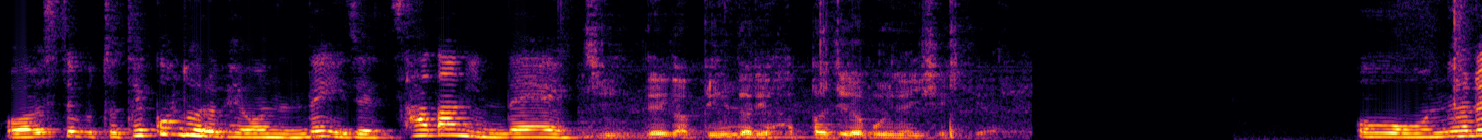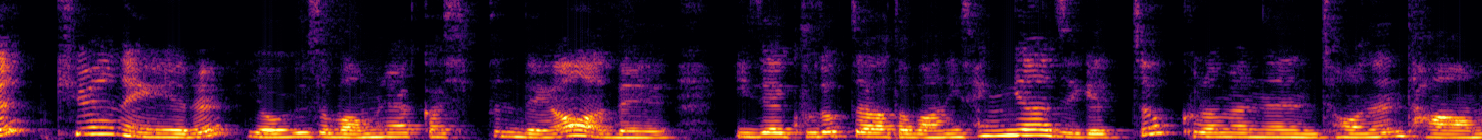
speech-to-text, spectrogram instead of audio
어렸을 때부터 태권도를 배웠는데 이제 사단인데 지 내가 빙다리 핫바지라 보이나 이 새끼야. 어, 오늘은 Q&A를 여기서 마무리할까 싶은데요. 네. 이제 구독자가 더 많이 생겨지겠죠? 그러면은 저는 다음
